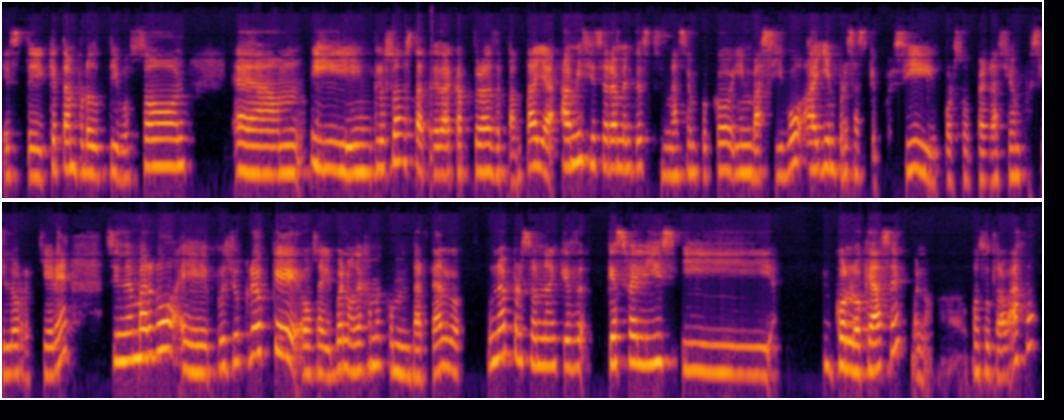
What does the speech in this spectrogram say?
este, qué tan productivos son. Um, y incluso hasta te da capturas de pantalla. A mí, sinceramente, se me hace un poco invasivo. Hay empresas que, pues sí, por su operación, pues sí lo requiere. Sin embargo, eh, pues yo creo que, o sea, y bueno, déjame comentarte algo. Una persona que es, que es feliz y con lo que hace, bueno, con su trabajo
